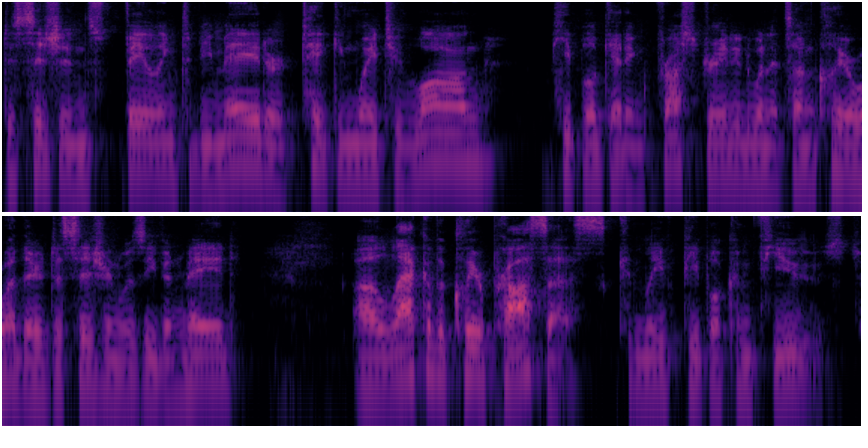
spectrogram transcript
Decisions failing to be made or taking way too long, people getting frustrated when it's unclear whether a decision was even made. A lack of a clear process can leave people confused.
